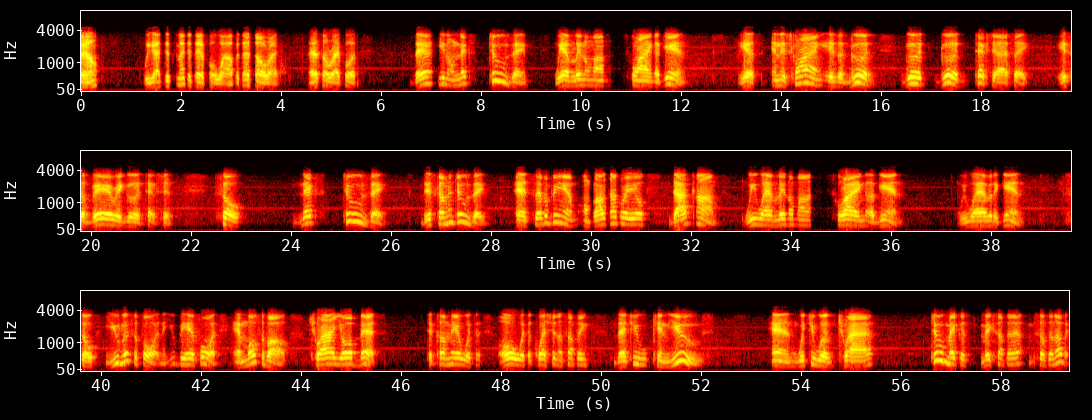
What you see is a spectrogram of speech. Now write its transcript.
Well, we got disconnected there for a while, but that's all right. That's all right for us. There, you know, next Tuesday we have Lenormand scrying again. Yes, and the scrying is a good, good, good texture. I say, it's a very good texture. So next Tuesday, this coming Tuesday at 7 p.m. on blogtalkradio.com, we will have Lenormand scrying again. We will have it again. So you listen for it and you be here for it. And most of all, try your best to come here with oh with a question or something that you can use and which you will try to make us make something something of it.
